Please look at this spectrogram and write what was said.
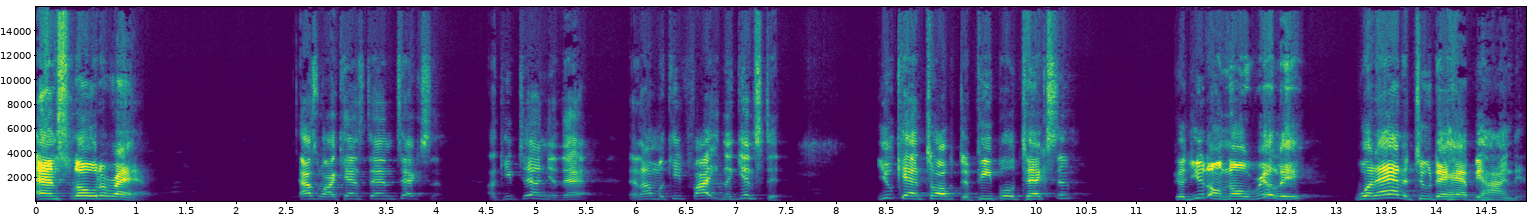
and slow to wrath? That's why I can't stand texting. I keep telling you that, and I'm gonna keep fighting against it. You can't talk to people texting because you don't know really what attitude they have behind it.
